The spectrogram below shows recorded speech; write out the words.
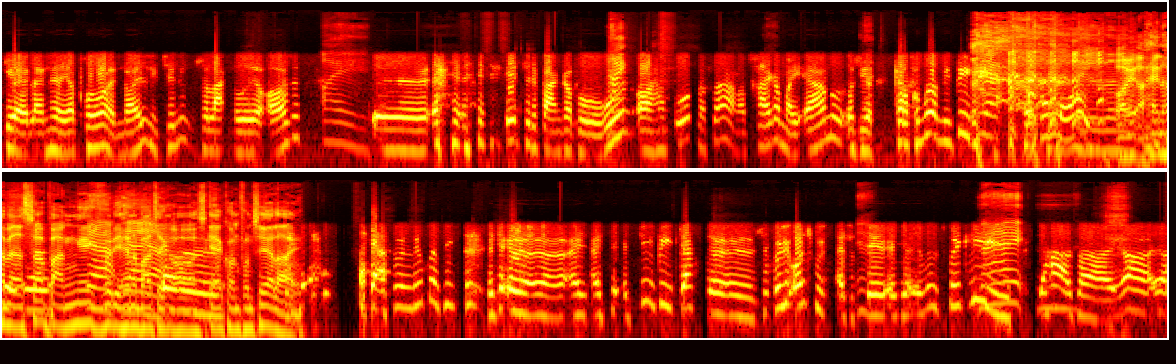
sker et eller andet her. Jeg prøver at nøgle i tændingen, så langt nåede jeg også. Ej. Øh, indtil det banker på ruden, og han åbner døren og trækker mig i ærmet og siger, kan du komme ud af min bil? Ja. Og, og han har været så bange, ikke? Ja, Fordi han har ja, bare ja. tænkt, åh, skal jeg konfrontere eller ej? Ja, lige præcis. Øh, øh, din bil, ja, øh, selvfølgelig undskyld. Altså, Ja. det, jeg, jeg ved sgu ikke lige... Nej. Jeg har altså, jeg, jeg,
